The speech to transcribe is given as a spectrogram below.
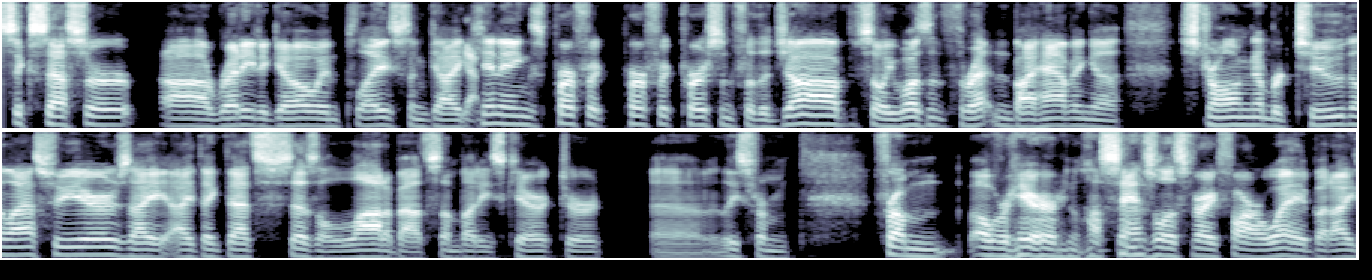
successor uh, ready to go in place. And Guy yeah. Kinnings perfect perfect person for the job. So he wasn't threatened by having a strong number 2 the last few years. I I think that says a lot about somebody's character uh, at least from from over here in Los Angeles very far away. But I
